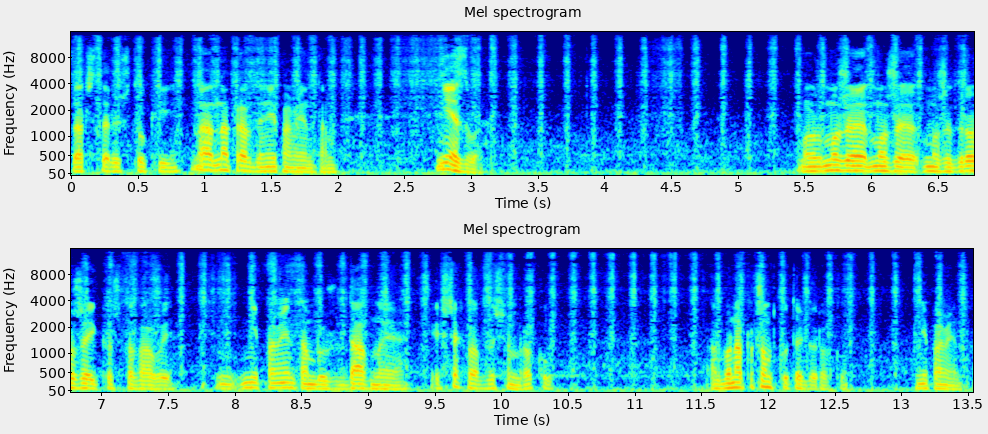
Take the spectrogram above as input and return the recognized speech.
za 4 sztuki. No, naprawdę nie pamiętam. Niezłe. Mo- Może, może, może drożej kosztowały. Nie pamiętam, bo już dawno je. Jeszcze chyba w zeszłym roku. Albo na początku tego roku. Nie pamiętam.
